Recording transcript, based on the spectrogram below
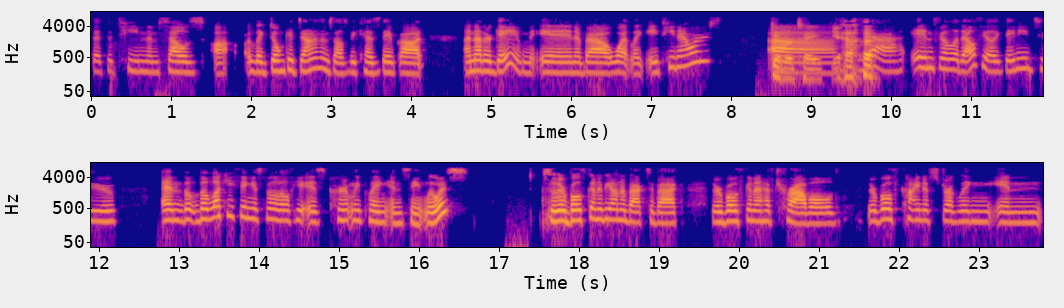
that the team themselves, uh, like don't get down on themselves because they've got another game in about what, like 18 hours? Give or uh, take, yeah. yeah, in Philadelphia. Like they need to, and the, the lucky thing is Philadelphia is currently playing in St. Louis. So they're both going to be on a back to back. They're both going to have traveled. They're both kind of struggling in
